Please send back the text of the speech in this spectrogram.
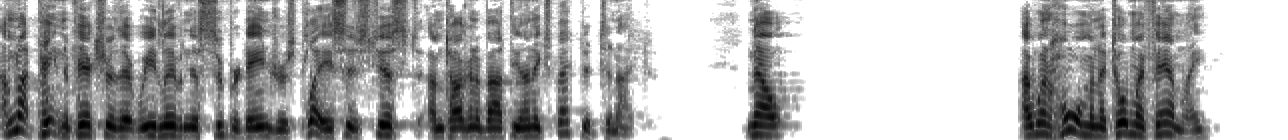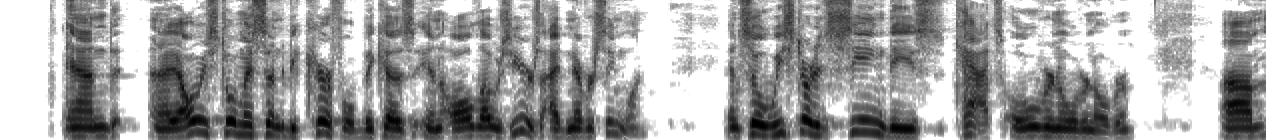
I'm not painting a picture that we live in this super dangerous place. It's just, I'm talking about the unexpected tonight. Now, I went home and I told my family, and I always told my son to be careful because in all those years, I'd never seen one. And so we started seeing these cats over and over and over. Um,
